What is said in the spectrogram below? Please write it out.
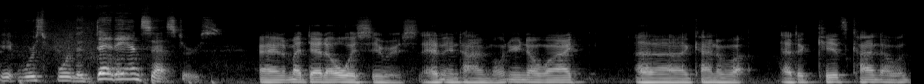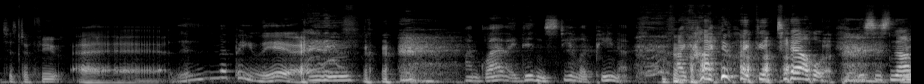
It was for the dead ancestors. and my dad always serious anytime. You know when I, uh, kind of at the kids kind of just a few. Uh, there's nothing there. I'm glad I didn't steal a peanut. I kind of I could tell this is not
